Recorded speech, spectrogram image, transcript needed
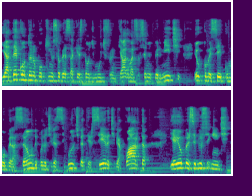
E até contando um pouquinho sobre essa questão de multifranqueado, mas se você me permite, eu comecei com uma operação, depois eu tive a segunda, tive a terceira, tive a quarta, e aí eu percebi o seguinte,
